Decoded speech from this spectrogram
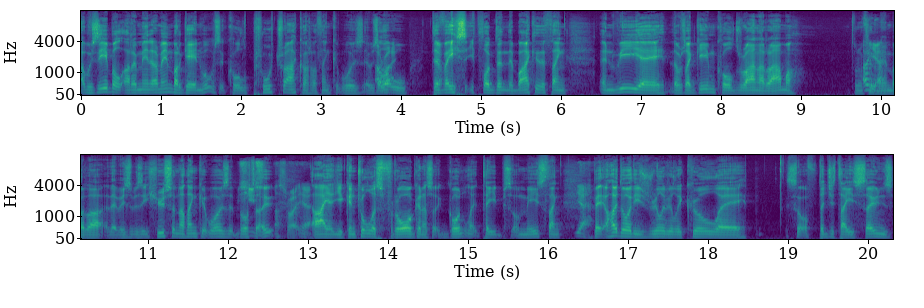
I was able. I remember, I remember getting what was it called, Pro Tracker, I think it was. It was a Oh, right. little device that you plugged into the back of the thing, and we uh, there was a game called Ranarama Don't know if Oh, you yeah. remember that. That was was it Hewson, I think it was, that brought it out. That's right. Yeah. Aye, you control this frog in a sort of gauntlet type sort of maze thing. yeah. But it had all these really, really cool uh, sort of digitized sounds,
